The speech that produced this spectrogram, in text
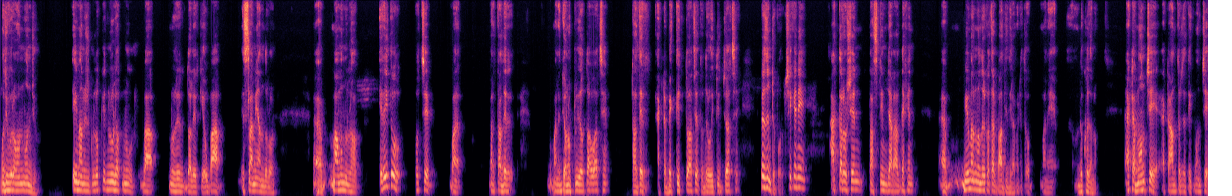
মুজিবুর রহমান মঞ্জু। এই মানুষগুলোকে নুরুল হক নূর বা নূরের দলের কেউ বা ইসলামী আন্দোলন মামুনুল হক, এরাই তো হচ্ছে মানে তাদের মানে জনপ্রিয়তাও আছে, তাদের একটা ব্যক্তিত্ব আছে, তাদের ঐতিহ্য আছে প্রেজেন্টেবল সেখানে আক্তার হোসেন, তাসনিম যারা দেখেন বিমানবন্দরের কথা বাদ দিলাম, এটা তো মানে দুঃখজনক। একটা মঞ্চে, একটা আন্তর্জাতিক মঞ্চে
